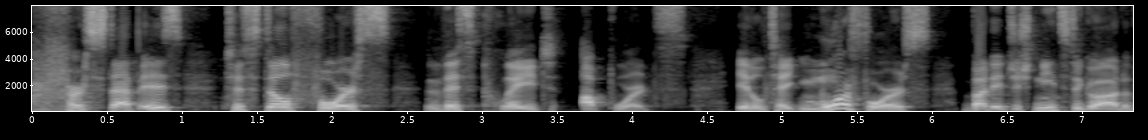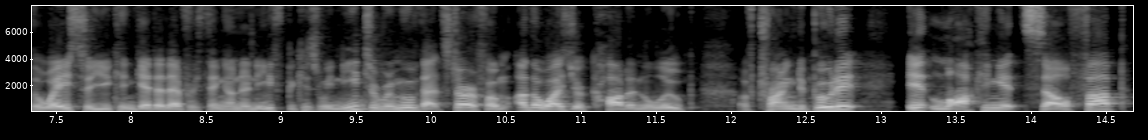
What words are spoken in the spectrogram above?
First step is to still force this plate upwards. It'll take more force, but it just needs to go out of the way so you can get at everything underneath because we need to remove that styrofoam, otherwise you're caught in a loop of trying to boot it, it locking itself up,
